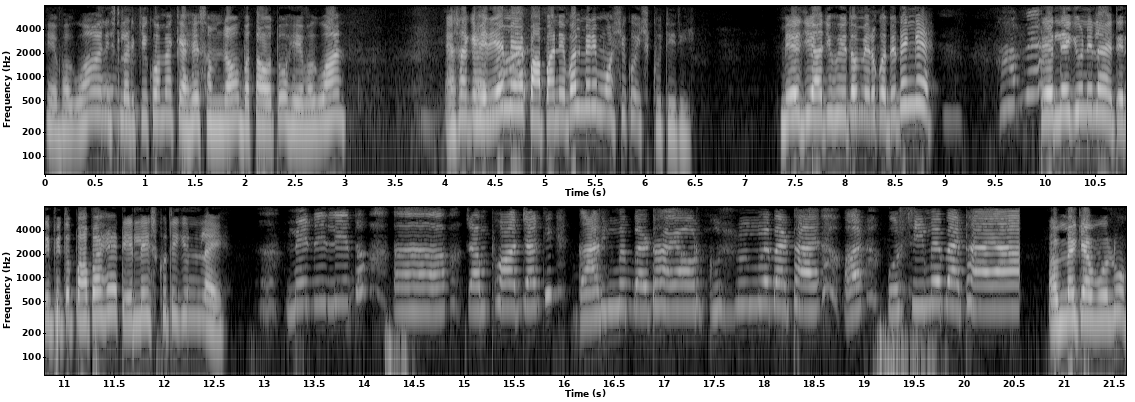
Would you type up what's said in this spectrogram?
हे भगवान इस लड़की को मैं कैसे समझाऊं? बताओ तो हे भगवान। ऐसा कह रही है मेरे पापा ने बोल मेरी मौसी को स्कूटी दी। मेरी जियाजी हुई तो मेरे को दे देंगे। हाँ तेरे लिए क्यों नहीं लाए? तेरे भी तो पापा है तेरे लिए स्कूटी क्यों नहीं लाए? मेरे लिए तो चंपा जाके गाड़ी में बैठाया और कुर्सी में बैठाया और कुर्सी में बैठाया अब मैं क्या बोलूँ?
